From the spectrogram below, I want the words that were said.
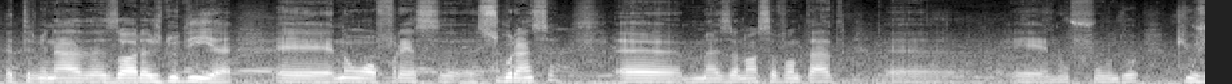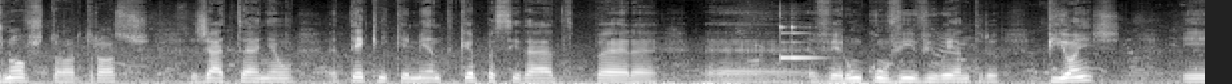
a determinadas horas do dia não oferece segurança, mas a nossa vontade é, no fundo, que os novos troços já tenham eh, tecnicamente capacidade para uh, haver um convívio entre peões e,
